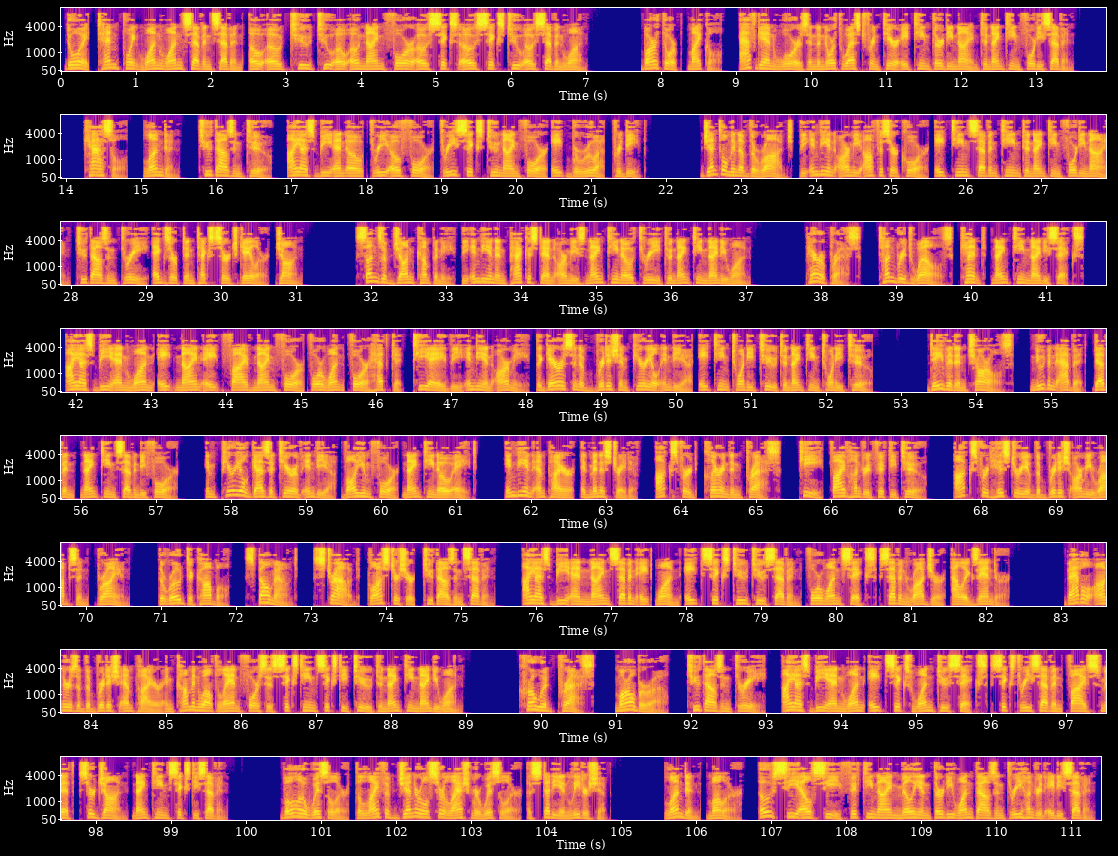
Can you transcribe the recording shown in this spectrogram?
doi 10.1177/0022009406062071. Barthorpe, Michael. Afghan Wars and the Northwest Frontier 1839–1947. Castle. London. 2002. ISBN 0-304-36294-8 Barua, Pradeep. Gentlemen of the Raj, The Indian Army Officer Corps, 1817–1949 2003 excerpt and text search Gaylor, John. Sons of John Company, The Indian and Pakistan Armies 1903–1991. Parapress. Tunbridge Wells, Kent, 1996. ISBN 1-898594-41-4 Heathcote, T. A. The Indian Army, The Garrison of British Imperial India, 1822–1922. David and Charles. Newton Abbot, Devon, 1974. Imperial Gazetteer of India, Volume 4 1908. Indian Empire, Administrative. Oxford, Clarendon Press. p. 552. Oxford History of the British Army Robson, Brian. The Road to Kabul. Spellmount. Stroud, Gloucestershire, 2007. ISBN 978-1-86227-416-7 Rodger, Alexander. Battle Honours of the British Empire and Commonwealth Land Forces 1662–1991. Crowood Press. Marlborough. 2003. ISBN 1-86126-637-5 Smith, Sir John 1967. Bolo Whistler, The Life of General Sir Lashmer Whistler, A Study in Leadership. London, Muller. OCLC 59031387.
